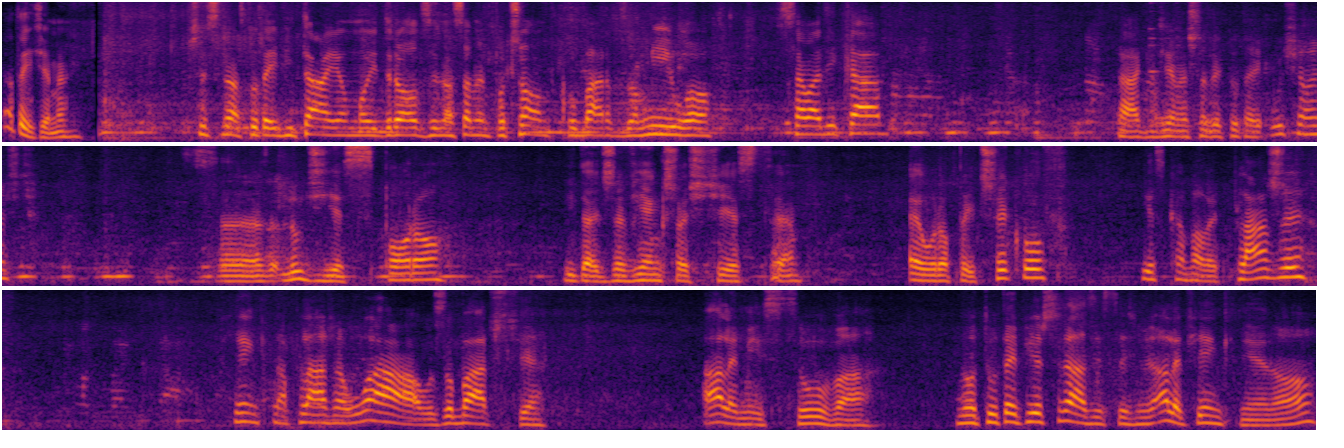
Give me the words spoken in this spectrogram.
no to idziemy. Wszyscy nas tutaj witają, moi drodzy, na samym początku. Bardzo miło. Sawadika. Tak, idziemy sobie tutaj usiąść. Ludzi jest sporo. Widać, że większość jest e, Europejczyków. Jest kawałek plaży. Piękna plaża, wow, zobaczcie. Ale miejscowa. No tutaj pierwszy raz jesteśmy, ale pięknie, no.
